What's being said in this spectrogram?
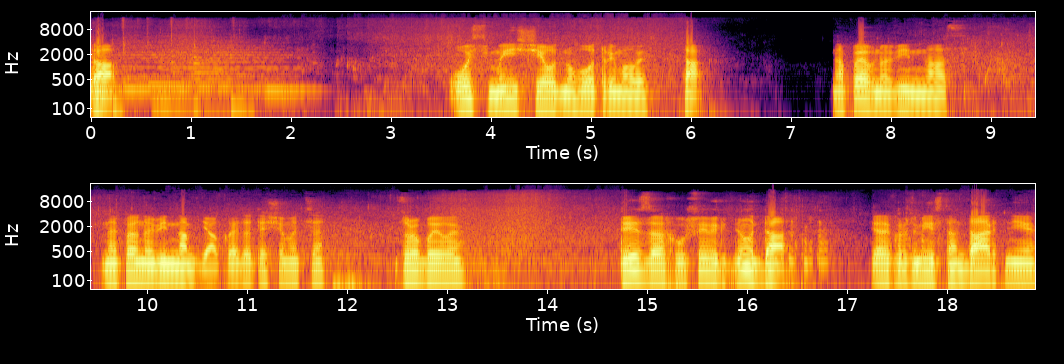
Так. Ось ми ще одного отримали. Так. Напевно, він нас. Напевно, він нам дякує за те, що ми це зробили. Ти захушив їх. Ну да. Я так розумію, стандартні.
